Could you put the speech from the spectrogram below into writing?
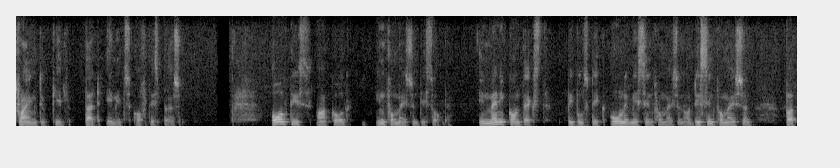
trying to give bad image of this person. All these are called information disorder. In many contexts, people speak only misinformation or disinformation, but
